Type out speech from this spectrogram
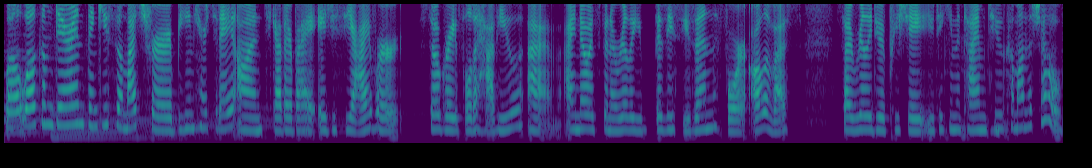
Well, welcome, Darren. Thank you so much for being here today on Together by AGCI. We're so grateful to have you. Um, I know it's been a really busy season for all of us, so I really do appreciate you taking the time to come on the show.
